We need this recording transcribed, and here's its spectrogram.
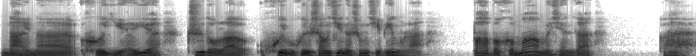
奶奶和爷爷知道了会不会伤心的生起病来？爸爸和妈妈现在，哎。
